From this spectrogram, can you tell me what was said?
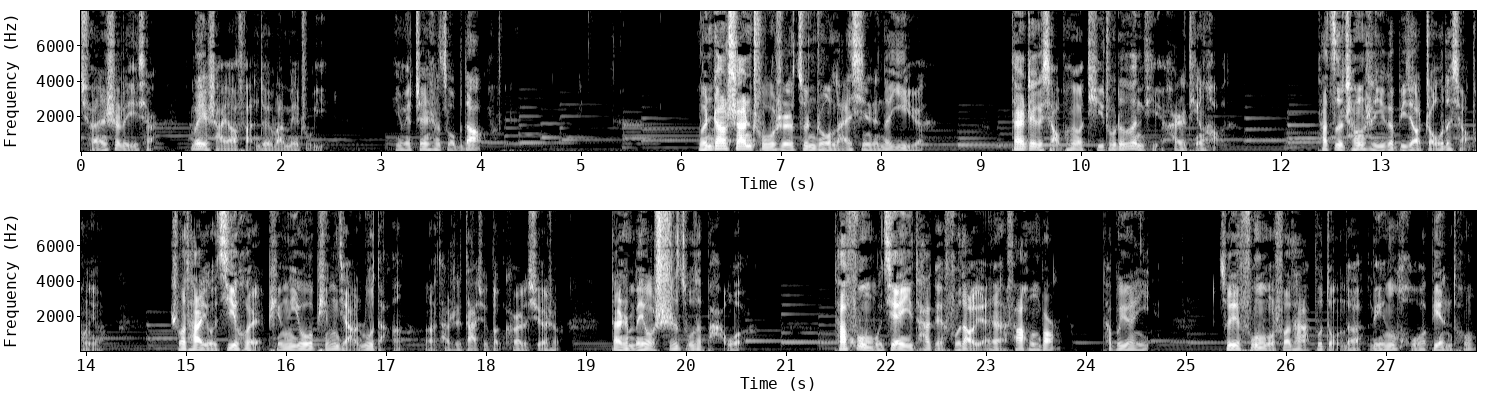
诠释了一下为啥要反对完美主义，因为真是做不到。文章删除是尊重来信人的意愿，但是这个小朋友提出的问题还是挺好的。他自称是一个比较轴的小朋友，说他有机会评优评奖入党啊，他是大学本科的学生，但是没有十足的把握。他父母建议他给辅导员啊发红包，他不愿意，所以父母说他不懂得灵活变通，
